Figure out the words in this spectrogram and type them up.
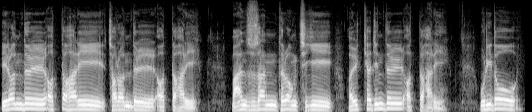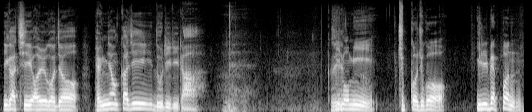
이런들 어떠하리 저런들 어떠하리 만수산 드렁치기 얽혀진들 어떠하리 우리도 이같이 얼거져 백년까지 누리리라. 그래서 이 이제 몸이 죽고 일백 번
